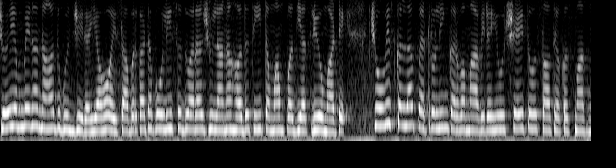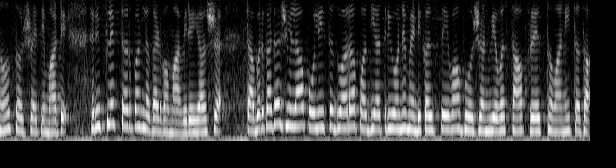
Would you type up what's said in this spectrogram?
જય અંબેના નાદ ગુંજી રહ્યા હોય. સાબરકાંઠા પોલીસ દ્વારા જિલ્લાના હદથી તમામ પદયાત્રીઓ માટે ચોવીસ કલાક પેટ્રોલિંગ કરવામાં આવી રહ્યું છે. તો સાથે અકસ્માત ન સર્જાય તે માટે રિફ્લેક્ટર પણ લગાડવામાં આવી રહ્યા છે. સાબરકાંઠા જિલ્લા પોલીસ દ્વારા પદયાત્રીઓને મેડિકલ સેવા, ભોજન વ્યવસ્થા ફ્રેશ થવાની તથા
